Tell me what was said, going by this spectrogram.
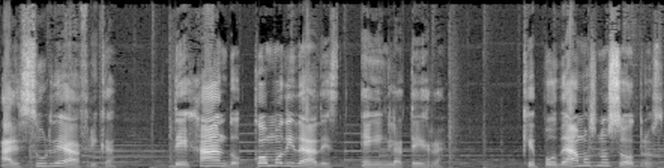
al sur de África, dejando comodidades en Inglaterra. Que podamos nosotros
